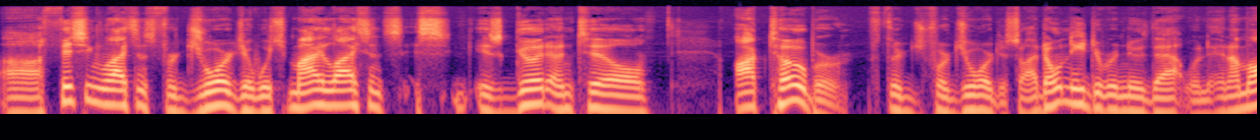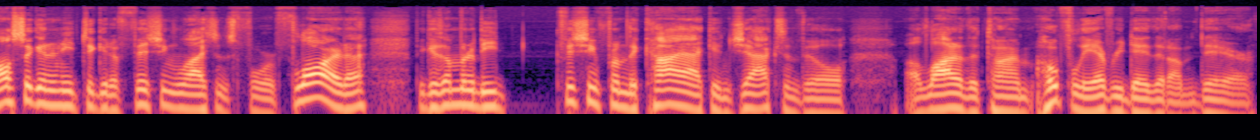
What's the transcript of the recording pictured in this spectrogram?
uh, fishing license for Georgia, which my license is, is good until October for, for, Georgia. So I don't need to renew that one. And I'm also going to need to get a fishing license for Florida because I'm going to be fishing from the kayak in Jacksonville a lot of the time, hopefully every day that I'm there.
